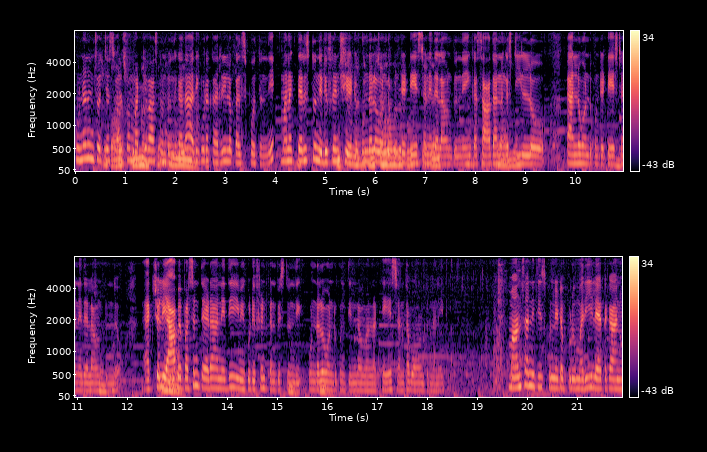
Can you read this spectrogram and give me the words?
కుండ నుంచి వచ్చే స్వల్పం మట్టి వాసన ఉంటుంది కదా అది కూడా కర్రీలో కలిసిపోతుంది. మనకు తెలుస్తుంది డిఫరెన్షియేట్ కుండలో వండుకుంటే టేస్ట్ అనేది ఎలా ఉంటుంది? ఇంకా సాధారణంగా స్టీల్లో ప్యాన్లో వండుకుంటే టేస్ట్ అనేది ఎలా ఉంటుందో. యాక్చువల్లీ యాభై పర్సెంట్ తేడా అనేది మీకు డిఫరెంట్ కనిపిస్తుంది. కుండలో వండుకుని తినడం వల్ల టేస్ట్ ఎంత బాగుంటుంది అనేది. మాంసాన్ని తీసుకునేటప్పుడు మరీ లేతగాను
